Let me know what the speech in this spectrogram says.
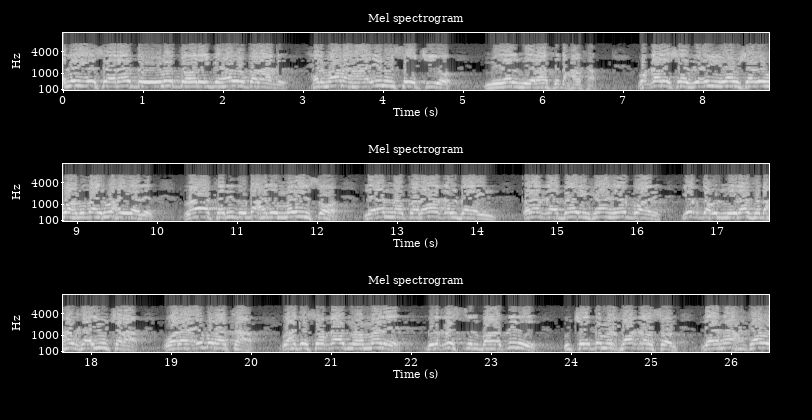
alladii kaasoo araada uu la dooray bi hada talaaqi xirmaanahaa inuu seejiyo min almiiraasi dhaxalka wa qaala shaaficiyu imaam shaafici wahlu daahir waxay yidhahdeen laa taridu dhaxli mayso lianna talaaqa albaa'in talaaqa baayinka ah ee go-ani yaqdacu lmiiraasa dhaxalka ayuu jaraa walaa cibrata wax ka soo qaadma male bilqasdi albaatili ujeeddo markaa qarsoon lianna axkaama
